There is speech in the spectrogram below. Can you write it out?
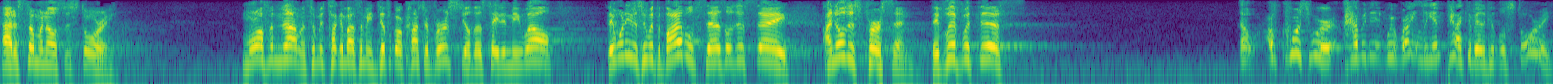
out of someone else's story. More often than not, when somebody's talking about something difficult or controversial, they'll say to me, well, they won't even say what the Bible says. They'll just say, I know this person. They've lived with this. Now, of course, we're having we're rightly impacted by other people's story.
